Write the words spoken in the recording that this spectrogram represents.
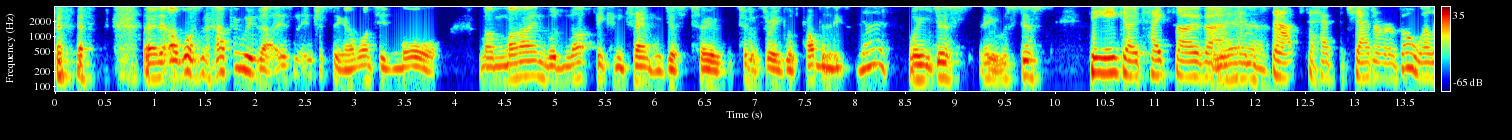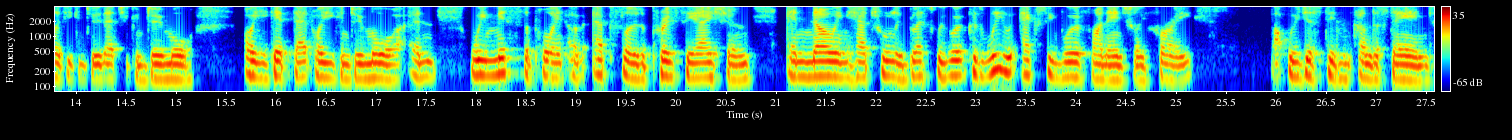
and I wasn't happy with that. Isn't it interesting? I wanted more. My mind would not be content with just two, two or three good properties. No, we just, it was just the ego takes over yeah. and starts to have the chatter of, oh well, if you can do that, you can do more or you get that or you can do more. And we miss the point of absolute appreciation and knowing how truly blessed we were because we actually were financially free but we just didn't understand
